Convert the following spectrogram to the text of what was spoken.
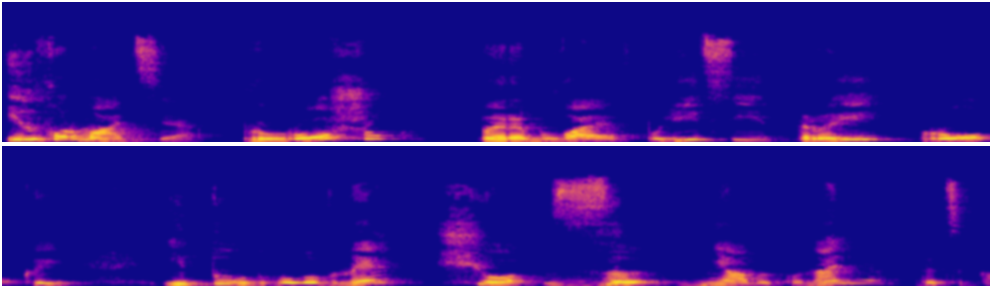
інформація про розшук перебуває в поліції три роки. І тут головне, що з дня виконання ТЦК.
